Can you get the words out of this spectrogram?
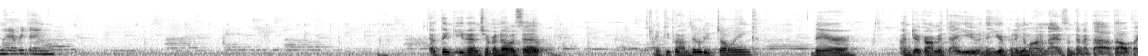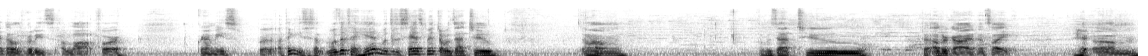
my everything." I think even Trevor Noah said, like, people are literally throwing their undergarments at you, and then you're putting them on at night or something like that. I thought like that was really a lot for Grammys. But I think he said, was it to him? Was it to Sam Smith, or was that to, um, was that to the other guy that's like, um,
